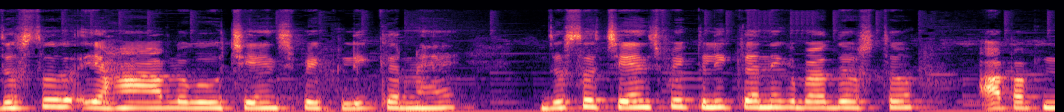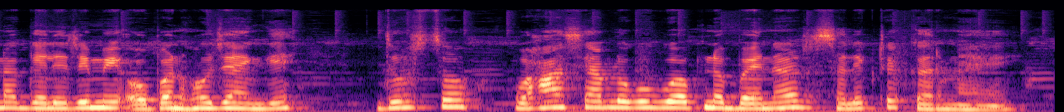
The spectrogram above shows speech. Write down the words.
दोस्तों, यहाँ आप लोगों को चेंज पर क्लिक करना है। दोस्तों चेंज पे क्लिक करने के बाद दोस्तों, आप अपना गैलरी में ओपन हो जाएँगे। दोस्तों, वहाँ से आप लोगों को अपना बैनर सेलेक्ट करना है।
